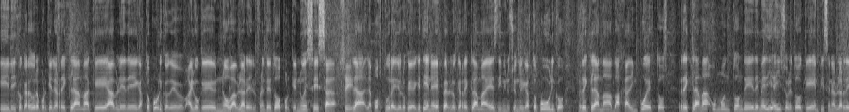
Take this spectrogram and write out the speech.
Sí, le dijo Caradura porque le reclama que hable de gasto público, de algo que no va a hablar el Frente de Todos, porque no es esa Sí. la, la postura ideológica que tiene. Esper lo que reclama es disminución del gasto público, reclama baja de impuestos, reclama un montón de, de medidas y sobre todo que empiecen a hablar de,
